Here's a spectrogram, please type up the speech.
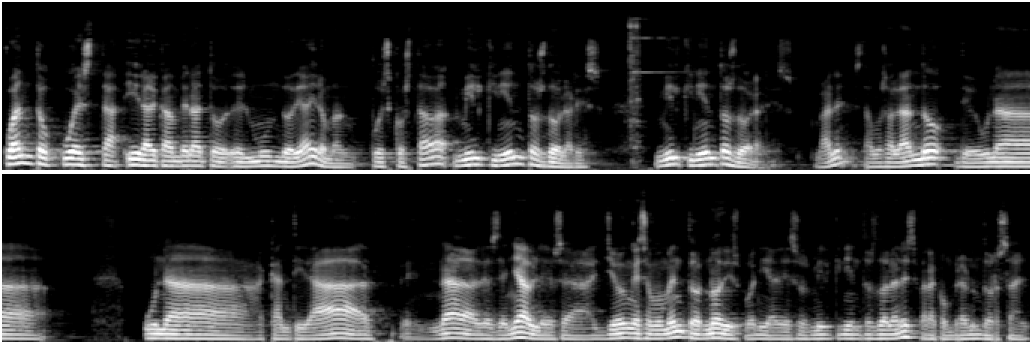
¿Cuánto cuesta ir al campeonato del mundo de Ironman? Pues costaba 1.500 dólares. 1.500 dólares, ¿vale? Estamos hablando de una una cantidad nada desdeñable. O sea, yo en ese momento no disponía de esos 1.500 dólares para comprar un dorsal.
